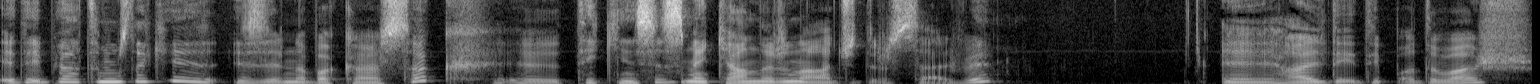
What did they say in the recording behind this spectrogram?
edebiyatımızdaki izlerine bakarsak e, tekinsiz mekanların ağacıdır servi. E, Halide Edip adı var.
